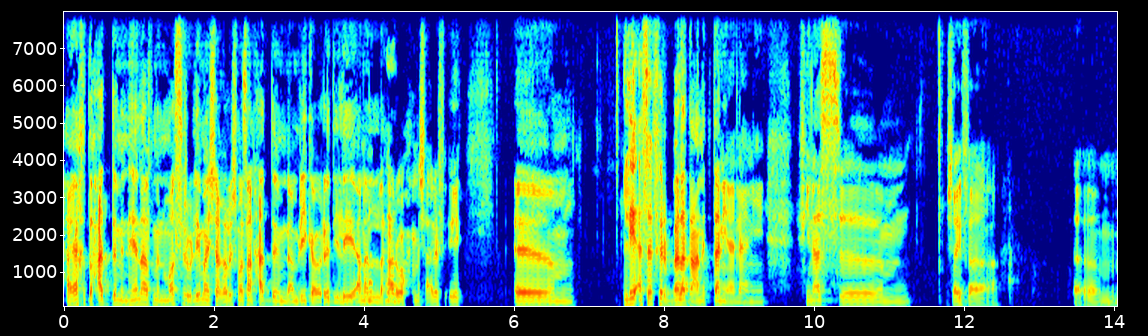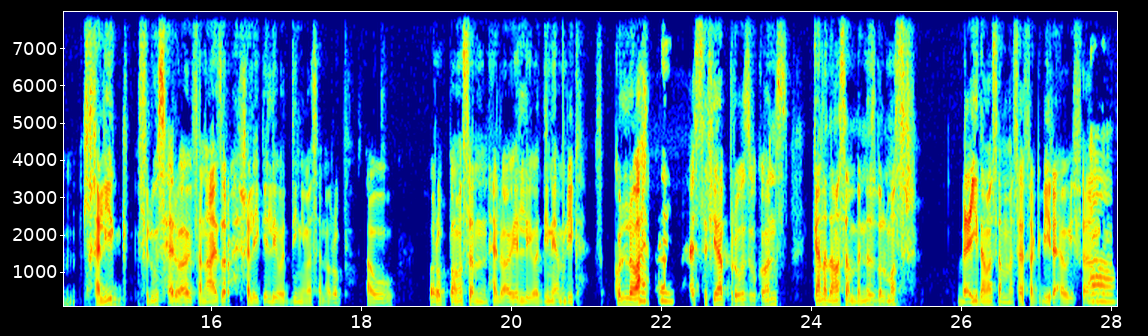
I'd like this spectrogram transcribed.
هياخدوا حد من هنا من مصر وليه ما يشغّلوش مثلًا حد من أمريكا already ليه أنا اللي. هاروح مش عارف إيه، آمم، ليه أسافر بلد عن التانية، يعني في ناس آمم، شايفة الخليج فلوس حلوة أوي، فأنا عايز أروح الخليج، إيه اللي يودّيني مثلًا أوروبا، أو أوروبا مثلًا حلوة أوي، إيه اللي يودّيني أمريكا، كل واحدة أوكي. باحس فيها pros وcons، كندا مثلًا بالنسبة لمصر بعيدة مثلا مسافة كبيرة قوي ف آه.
